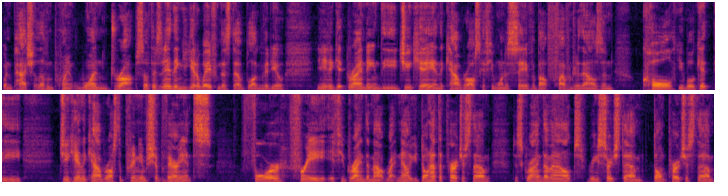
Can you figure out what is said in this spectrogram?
when patch 11.1 drops. So if there's anything you get away from this dev blog video you need to get grinding the gk and the Khabarovsk if you want to save about 500000 coal you will get the gk and the Khabarovsk the premium ship variants for free if you grind them out right now. You don't have to purchase them. Just grind them out, research them, don't purchase them.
